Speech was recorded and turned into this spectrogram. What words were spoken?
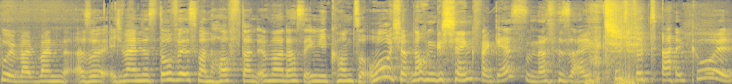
cool, weil man, also ich meine, das Doofe ist, man hofft dann immer, dass irgendwie kommt so, oh, ich habe noch ein Geschenk vergessen. Das ist eigentlich total cool.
